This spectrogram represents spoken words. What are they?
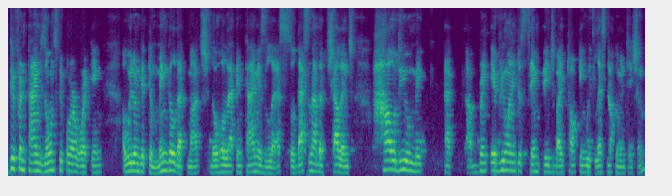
different time zones people are working. Uh, we don't get to mingle that much. The overlapping time is less. So that's another challenge. How do you make uh, uh, bring everyone into the same page by talking with less documentation?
